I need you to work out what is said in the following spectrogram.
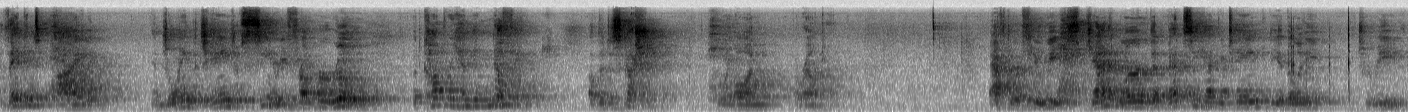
vacant-eyed, enjoying the change of scenery from her room, but comprehending nothing of the discussion going on around her. After a few weeks, Janet learned that Betsy had retained the ability to read.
